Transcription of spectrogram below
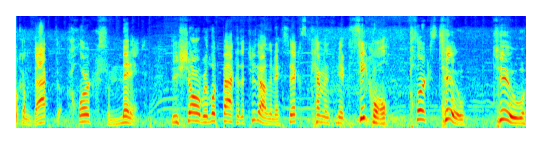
Welcome back to Clerks Minute, the show where we look back at the 2006 Kevin Smith sequel, Clerks 2, to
